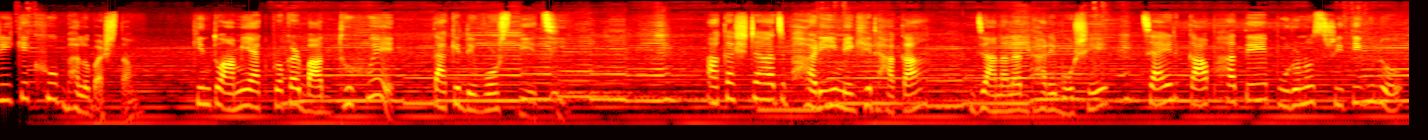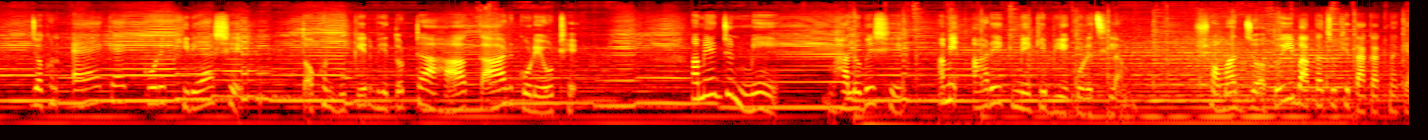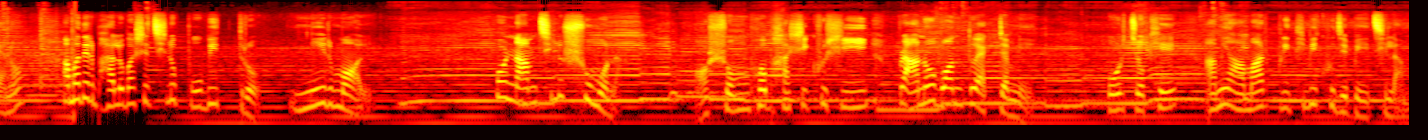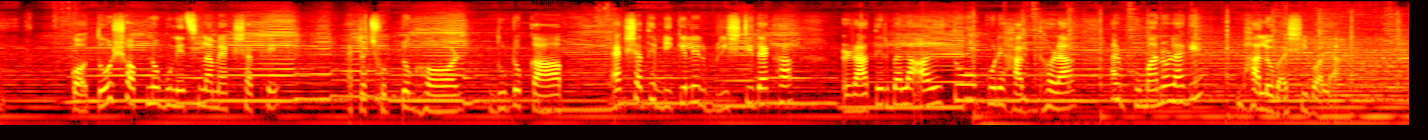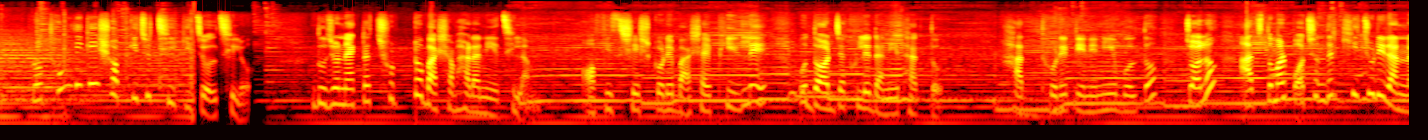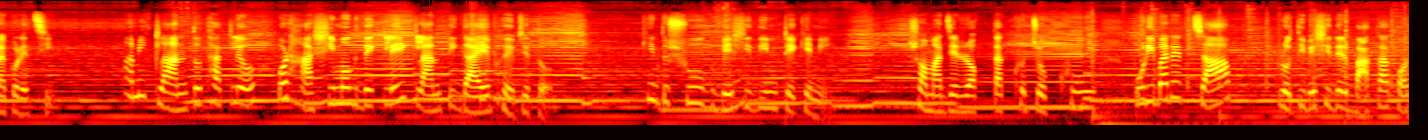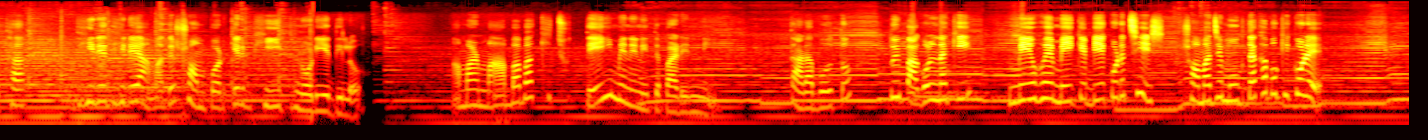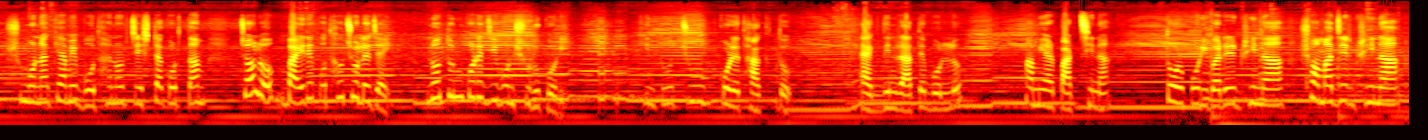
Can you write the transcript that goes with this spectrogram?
স্ত্রীকে খুব ভালোবাসতাম, কিন্তু আমি এক প্রকার বাধ্য হয়ে তাকে ডিভোর্স দিয়েছি। আকাশটা আজ ভারী মেঘে ঢাকা, জানালার ধারে বসে চায়ের কাপ হাতে পুরনো স্মৃতিগুলো যখন এক এক করে ফিরে আসে, তখন বুকের ভেতরটা হাহাকার করে ওঠে। আমি একজন মেয়ে, ভালোবেসে আমি আরেক মেয়েকে বিয়ে করেছিলাম। সমাজ যতই বাঁকা চোখে তাকাক না কেন আমাদের ভালোবাসা ছিল পবিত্র, নির্মল। ওর নাম ছিল সুমনা। অসম্ভব হাসি খুশি প্রাণবন্ত একটা মেয়ে। ওর চোখে আমি আমার পৃথিবী খুঁজে পেয়েছিলাম। কত স্বপ্ন বুনেছিলাম একসাথে। একটা ছোট্ট ঘর, দুটো কাপ, একসাথে বিকেলের বৃষ্টি দেখা, রাতের বেলা আলতো করে হাত ধরা আর ঘুমানোর আগে ভালোবাসি বলা। প্রথম দিকেই সব কিছু ঠিকই চলছিল। দুজন একটা ছোট্ট বাসা ভাড়া নিয়েছিলাম। অফিস শেষ করে বাসায় ফিরলে ও দরজা খুলে দাঁড়িয়ে থাকতো। হাত ধরে টেনে নিয়ে বলতো, চলো, আজ তোমার পছন্দের খিচুড়ি রান্না করেছি। আমি ক্লান্ত থাকলেও ওর হাসি মুখ দেখলেই ক্লান্তি গায়েব হয়ে যেত। কিন্তু সুখ বেশি দিন টেকেনি। সমাজের রক্তাক্ষ চক্ষু, পরিবারের চাপ, প্রতিবেশীদের বাঁকা কথা ধীরে ধীরে আমাদের সম্পর্কের ভিত নড়িয়ে দিল। আমার মা বাবা কিছুতেই মেনে নিতে পারেননি। তারা বলতো, তুই পাগল নাকি? মেয়ে হয়ে মেয়েকে বিয়ে করেছিস? সমাজে মুখ দেখাবো কি করে? সুমনাকে আমি বোঝানোর চেষ্টা করতাম, চলো, বাইরে কোথাও চলে যাই, নতুন করে জীবন শুরু করি। কিন্তু চুপ করে থাকতো। একদিন রাতে বলল, আমি আর পারছি না। তোর পরিবারের ঘৃণা, সমাজের ঘৃণা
